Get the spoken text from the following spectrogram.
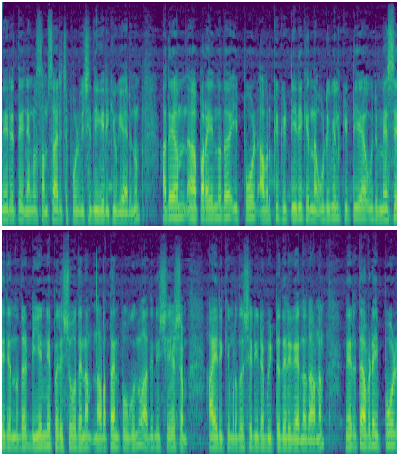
നേരത്തെ ഞങ്ങൾ സംസാരിച്ചപ്പോൾ വിശദീകരിക്കുകയായിരുന്നു. അദ്ദേഹം പറയുന്നത് ഇപ്പോൾ അവർക്ക് കിട്ടിയിരിക്കുന്ന ഒടുവിൽ കിട്ടിയ ഒരു മെസ്സേജ് എന്നത് ഡി എൻ എ പരിശോധന നടത്താൻ പോകുന്നു. അതിനുശേഷം ആയിരിക്കും മൃതശരീരം വിട്ടുതരിക എന്നതാണ്. നേരത്തെ അവിടെ ഇപ്പോൾ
